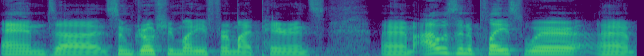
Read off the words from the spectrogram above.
and uh, some grocery money from my parents, um, I was in a place where um,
